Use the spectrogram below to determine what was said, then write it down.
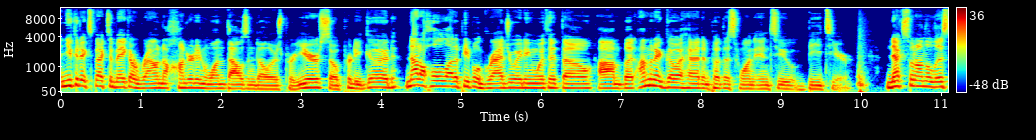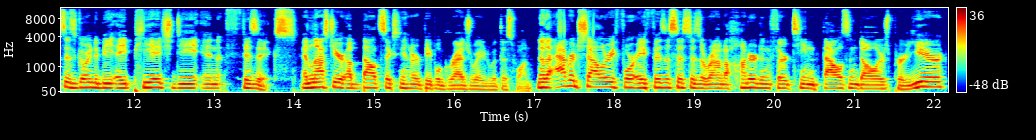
And you could expect to make around $101,000 per year, so pretty good. Not a whole lot of people graduating with it though, um, but I'm gonna go ahead and put this one into B tier. Next one on the list is going to be a PhD in physics. And last year, about 1,600 people graduated with this one. Now, the average salary for a physicist is around $113,000 per year.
